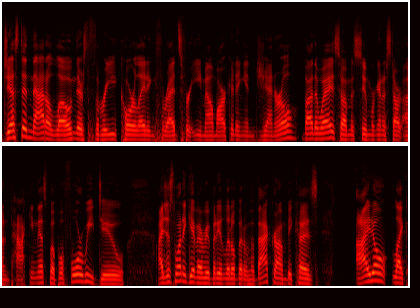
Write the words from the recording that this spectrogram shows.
just in that alone, there's three correlating threads for email marketing in general, by the way. So I'm assuming we're going to start unpacking this. But before we do, I just want to give everybody a little bit of a background because I don't like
